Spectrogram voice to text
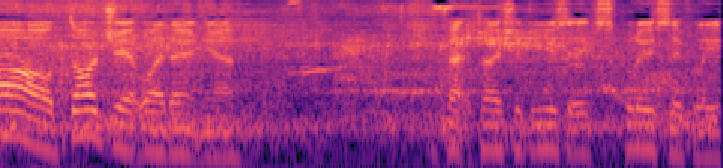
Oh, dodge it, why don't you? In fact, I should use it exclusively.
